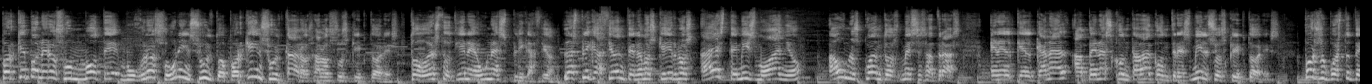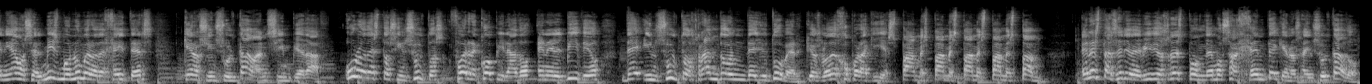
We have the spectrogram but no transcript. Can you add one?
¿Por qué poneros un mote mugroso, un insulto? ¿Por qué insultaros a los suscriptores? Todo esto tiene una explicación. La explicación tenemos que irnos a este mismo año, a unos cuantos meses atrás, en el que el canal apenas contaba con 3.000 suscriptores. Por supuesto teníamos el mismo número de haters que nos insultaban sin piedad. Uno de estos insultos fue recopilado en el vídeo de insultos random de youtuber, que os lo dejo por aquí, spam, spam, spam, spam, spam. En esta serie de vídeos respondemos a gente que nos ha insultado,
